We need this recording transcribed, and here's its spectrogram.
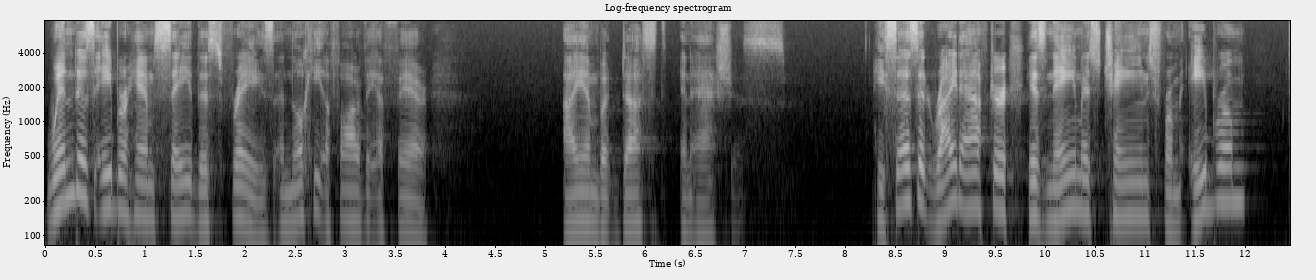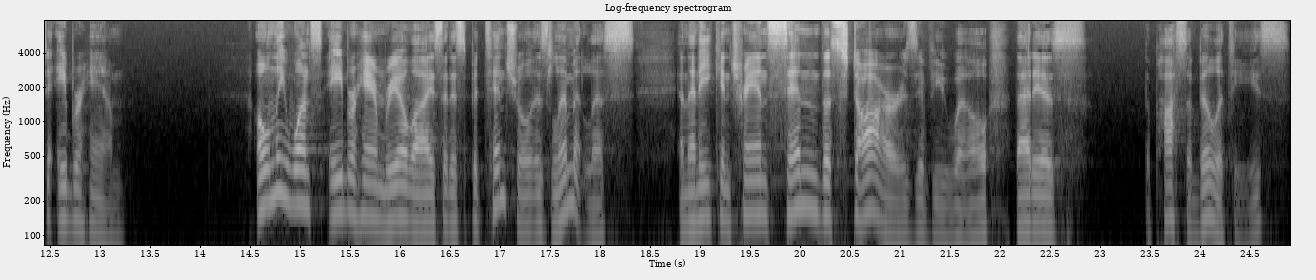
When does Abraham say this phrase, Anochi afar ve'afer? I am but dust and ashes. He says it right after his name is changed from Abram to Abraham. Only once Abraham realized that his potential is limitless and that he can transcend the stars, if you will, that is, the possibilities,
